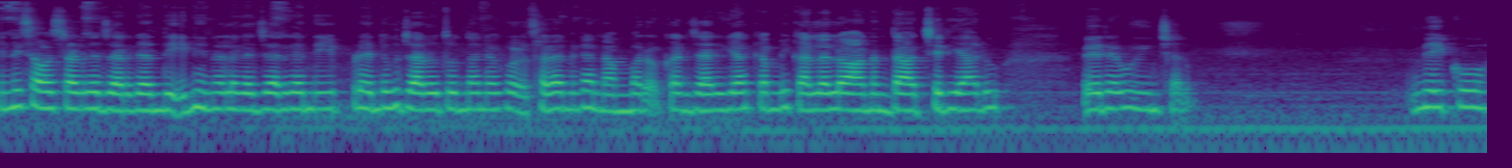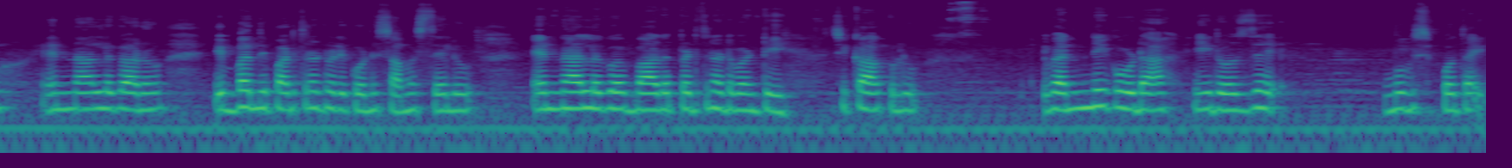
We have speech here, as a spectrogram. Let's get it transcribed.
ఎన్ని సంవత్సరాలుగా జరిగింది? ఇన్ని నెలలుగా జరిగింది? ఇప్పుడు ఎందుకు జరుగుతుందని ఒక సడన్గా నమ్మరు. కానీ జరిగాక మీ కళ్ళలో ఆనంద ఆశ్చర్యాలు వేరే ఊహించరు. మీకు ఎన్నాళ్ళుగాను ఇబ్బంది పడుతున్నటువంటి కొన్ని సమస్యలు ఎన్నాళ్ళుగా బాధ పెడుతున్నటువంటి చికాకులు ఇవన్నీ కూడా ఈరోజే ముగిసిపోతాయి.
